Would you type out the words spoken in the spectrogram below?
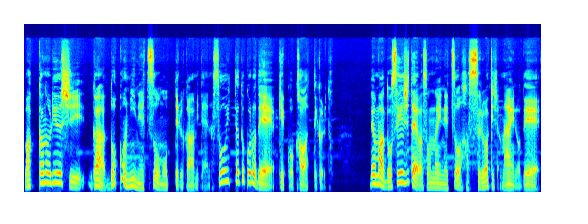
輪っかの粒子がどこに熱を持ってるかみたいな、そういったところで結構変わってくると。でもまあ土星自体はそんなに熱を発するわけじゃないので、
